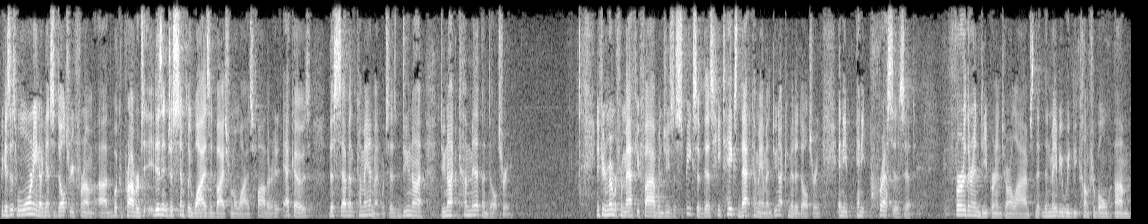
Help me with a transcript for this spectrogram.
Because this warning against adultery from uh, the book of Proverbs, it isn't just simply wise advice from a wise father. It echoes the seventh commandment, which says, do not, do not commit adultery. If you remember from Matthew 5, when Jesus speaks of this, he takes that commandment, do not commit adultery, and he, and he presses it further and deeper into our lives than maybe we'd be comfortable, um,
